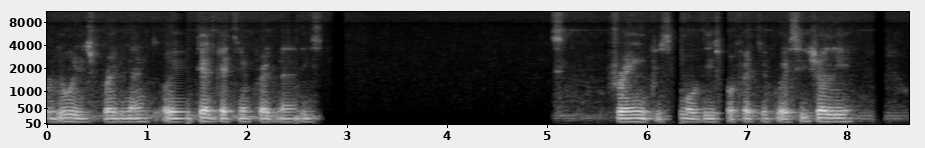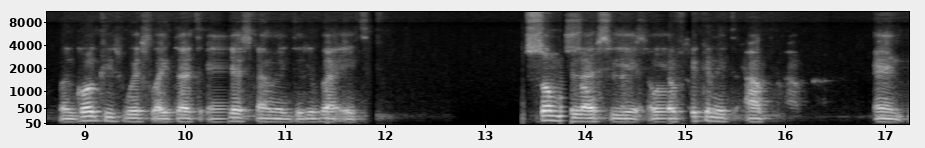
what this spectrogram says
who is pregnant or intend getting pregnant is praying to some of these prophetic words. Usually, when God gives words like that and just come and deliver it, some year I would have taken it up and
